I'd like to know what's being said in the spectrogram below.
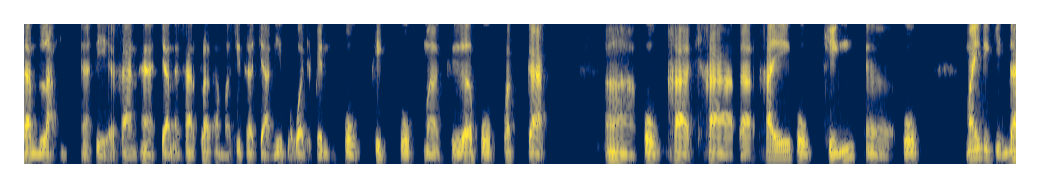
ด้านหลังที่อาคารห้าจันอาคารพระธรรมสิทธาจารย์นี่บอกว่าจะเป็นปลูกพริกปลูกมะเขือปลูกผักกาด ปลูกข่าข่าตะไคร้ปลูกขิงเอ่อปลูกไม้ที่กินได้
